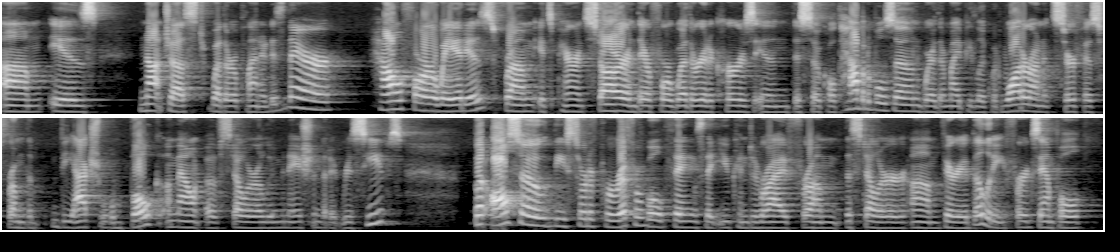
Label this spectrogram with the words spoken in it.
um, is not just whether a planet is there, how far away it is from its parent star, and therefore whether it occurs in this so-called habitable zone where there might be liquid water on its surface from the, the actual bulk amount of stellar illumination that it receives, but also these sort of peripheral things that you can derive from the stellar um, variability. For example,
